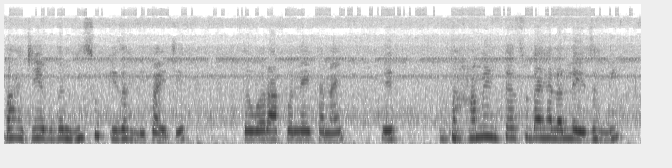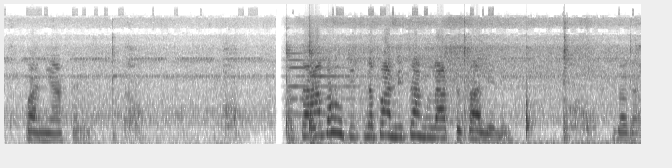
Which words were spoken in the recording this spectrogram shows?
भाजी एकदम ही सुकी झाली पाहिजे. तर आपण नाही का नाही एक दहा मिनिटं सुद्धा ह्याला लय झाली पाणी आटायला. आता भाजीतलं पाणी चांगलं आटत आलेलं आहे. बघा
